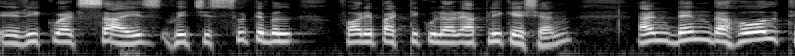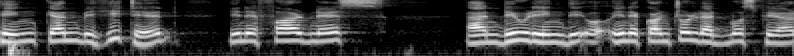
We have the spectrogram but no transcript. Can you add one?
a required size which is suitable for a particular application and then the whole thing can be heated in a furnace and during the in a controlled atmosphere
